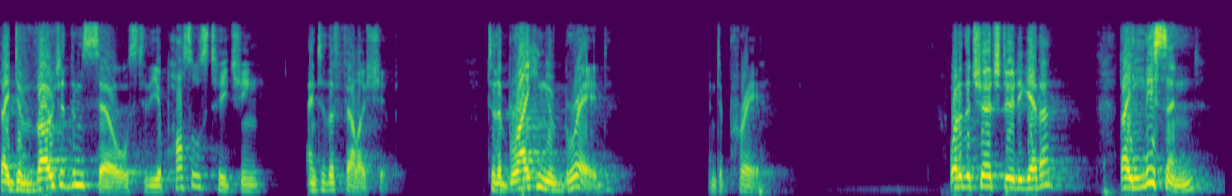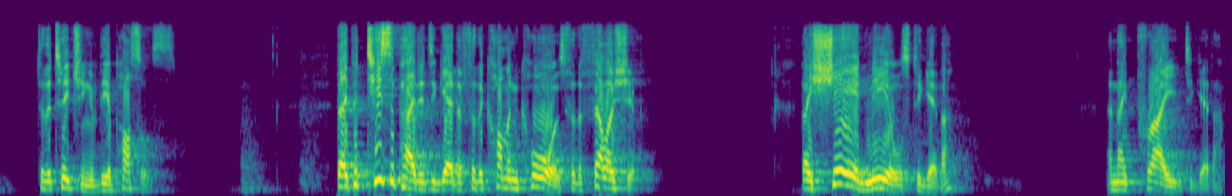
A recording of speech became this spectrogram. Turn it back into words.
They devoted themselves to the apostles' teaching and to the fellowship, to the breaking of bread and to prayer. What did the church do together? They listened to the teaching of the apostles. They participated together for the common cause, for the fellowship. They shared meals together and they prayed together.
